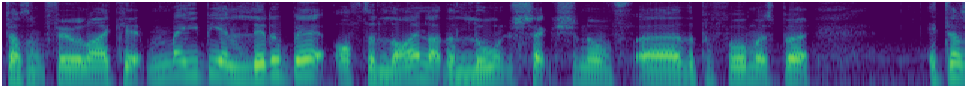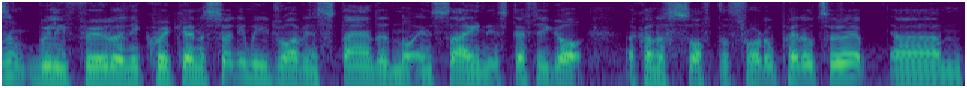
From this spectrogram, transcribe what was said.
doesn't feel like it. Maybe a little bit off the line, like the launch section of uh, the performance, but it doesn't really feel any quicker. And certainly when you're driving standard, not insane, it's definitely got a kind of softer throttle pedal to it. Um,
